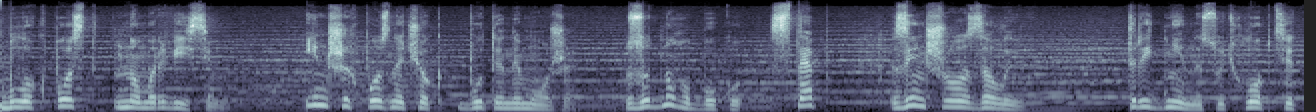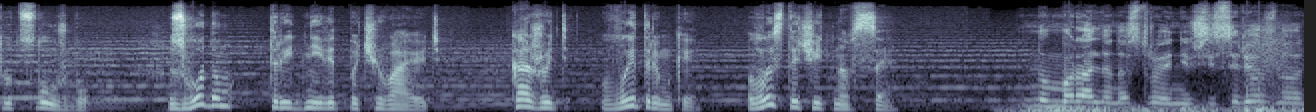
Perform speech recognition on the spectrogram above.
Блокпост номер 8 Інших позначок бути не може. З одного боку степ, з іншого залив. Три дні несуть хлопці тут службу. Згодом три дні відпочивають. Кажуть, витримки вистачить на все. Ну, морально настроєні всі серйозно,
